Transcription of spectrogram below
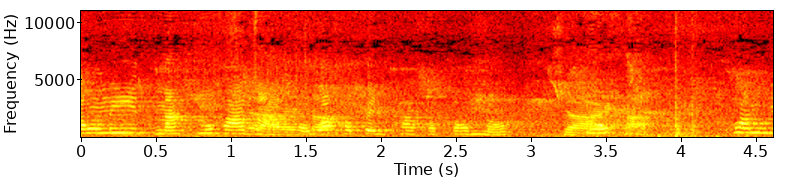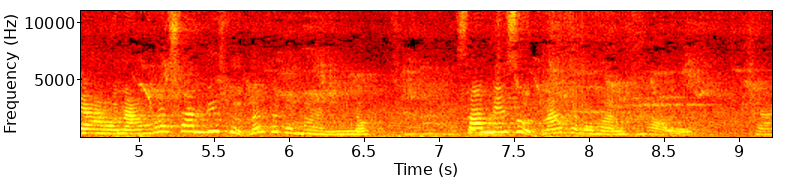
ต้องรีดนะลูกค้าจ๋าใช่ค่ะเพราะว่าเขาเป็นผ้าคอตตอนเนาะใช่ค่ะความยาวนะว่าสั้นที่สุดน่าจะประมาณนี้เนาะสั้นที่สุดน่าจะประมาณเข่า ใช่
